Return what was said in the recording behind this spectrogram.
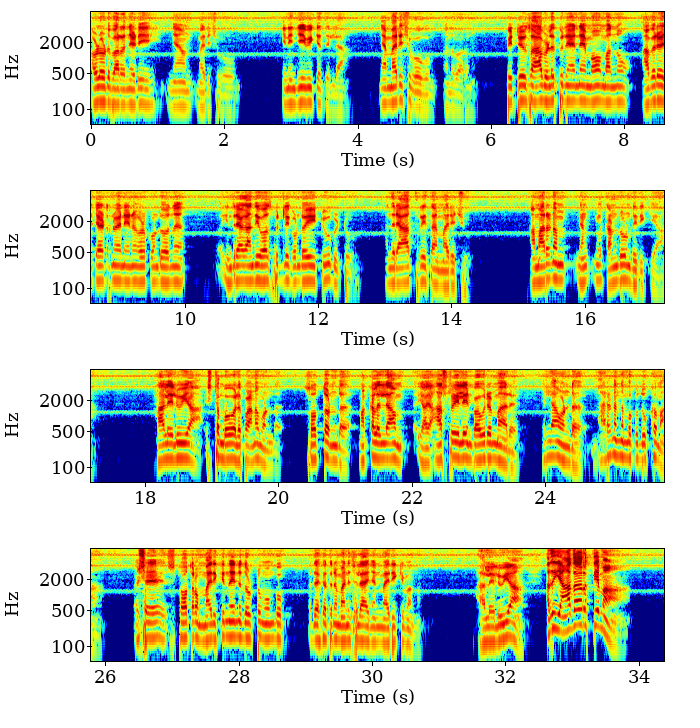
അവളോട് പറഞ്ഞടി ഞാൻ മരിച്ചു പോകും ഇനിയും ജീവിക്കത്തില്ല. ഞാൻ മരിച്ചു പോകും എന്ന് പറഞ്ഞു. പിറ്റേ ദിവസം ആ വെളുപ്പിന് തന്നെ മോൻ വന്നു. അവർ ചേട്ടനും എന്നെ കൊണ്ടുവന്ന് ഇന്ദിരാഗാന്ധി ഹോസ്പിറ്റലിൽ കൊണ്ടുപോയി ട്യൂബ് ഇട്ടു. അന്ന് രാത്രി താൻ മരിച്ചു. ആ മരണം ഞങ്ങൾ കണ്ടുകൊണ്ടിരിക്കുക. ഹാലലൂയ ഇഷ്ടംപോലെ പണമുണ്ട്. സ്വത്തുണ്ട്. മക്കളെല്ലാം ആസ്ട്രേലിയൻ പൗരന്മാർ എല്ലാം ഉണ്ട്. മരണം നമുക്ക് ദുഃഖമാണ് പക്ഷേ സ്തോത്രം മരിക്കുന്നതിന് തൊട്ട് മുമ്പും അദ്ദേഹത്തിന് മനസ്സിലായി ഞാൻ മരിക്കുമെന്ന്. ഹാലലൂയ അത് യാഥാർത്ഥ്യമാണ്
